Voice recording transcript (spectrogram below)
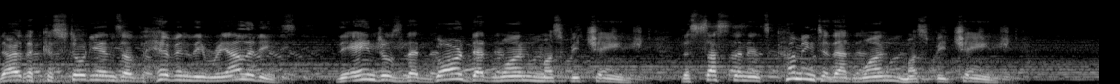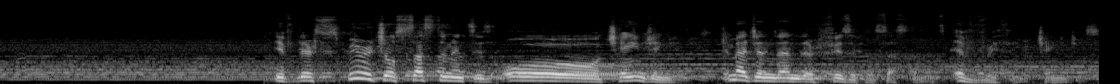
They are the custodians of heavenly realities. The angels that guard that one must be changed. The sustenance coming to that one must be changed. If their spiritual sustenance is all changing, imagine then their physical sustenance, everything changes.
